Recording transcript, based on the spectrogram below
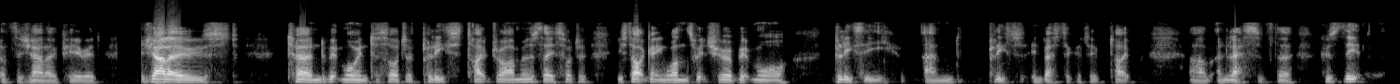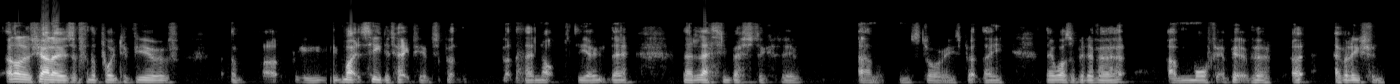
of the Jallo period, giallos turned a bit more into sort of police type dramas. They sort of you start getting ones which are a bit more policey and police investigative type, um, and less of the because the a lot of giallos are from the point of view of, of, uh, you, might see detectives, but but they're not the they're they're less investigative um, stories. But they there was a bit of a a morph a bit of a, a evolution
